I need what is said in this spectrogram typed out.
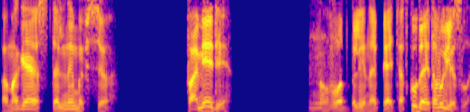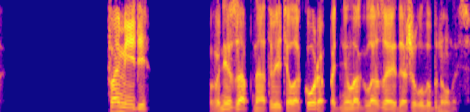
помогай остальным и все». «Фомеди?» «Ну вот, блин, опять, откуда это вылезло?» «Фомеди», — внезапно ответила Кора, подняла глаза и даже улыбнулась.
